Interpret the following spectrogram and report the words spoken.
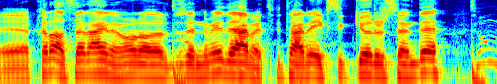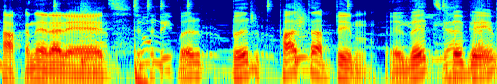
Ee, kral sen aynen oraları düzenlemeye devam et. Bir tane eksik görürsen de hakkını helal et. Bır bır patapim. Evet bebeğim.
